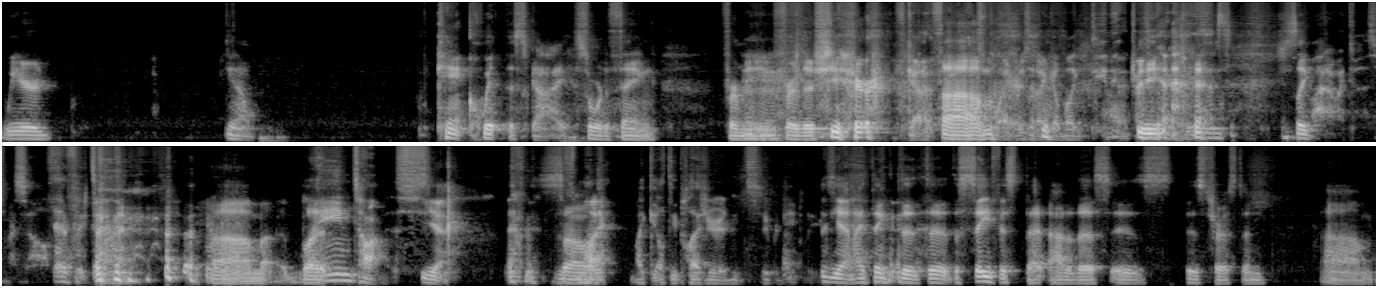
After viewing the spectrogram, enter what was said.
weird, you know, can't quit this guy sort of thing for me Mhm. for this year. Got to think Um, players that I go like, damn it, I yeah, just like Why do I do this myself every time. um, but Lane Thomas. yeah, so my, my guilty pleasure in super deep leagues. yeah, and I think the, the the safest bet out of this is is Tristan. Um,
